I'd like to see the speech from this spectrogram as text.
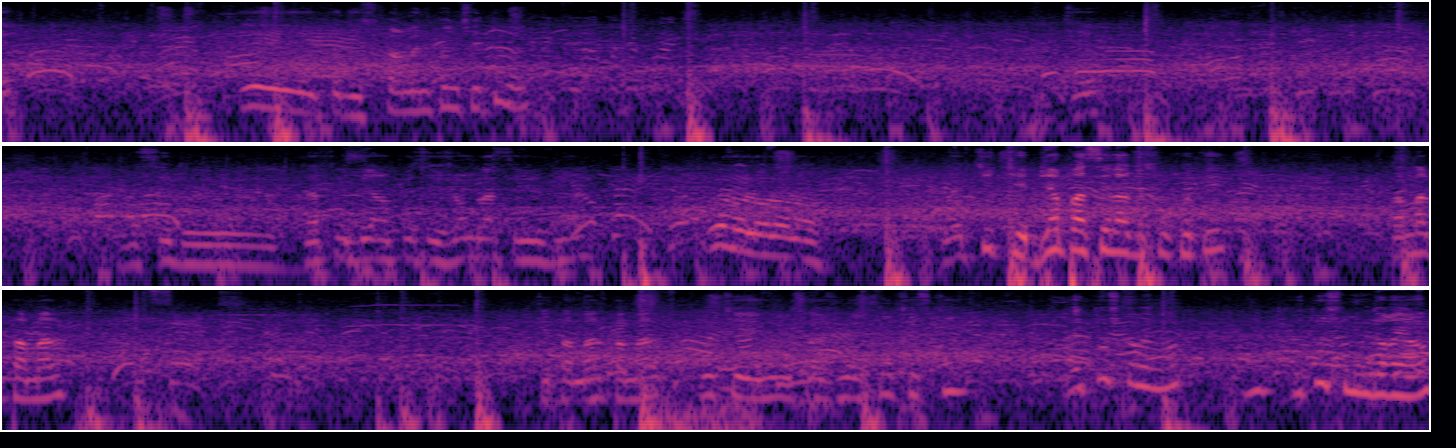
Et il fait des Superman Punch et tout. Hein. Ok. On va essayer d'affaiblir un peu ses jambes là, ses mouvements. Oh là là là là. Le kick qui est bien passé là de son côté. Pas mal, pas mal. Ok, pas mal, pas mal. Ok, nous ça joue en contre-esquive. Ah, il touche quand même, hein. Il touche mine de rien.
